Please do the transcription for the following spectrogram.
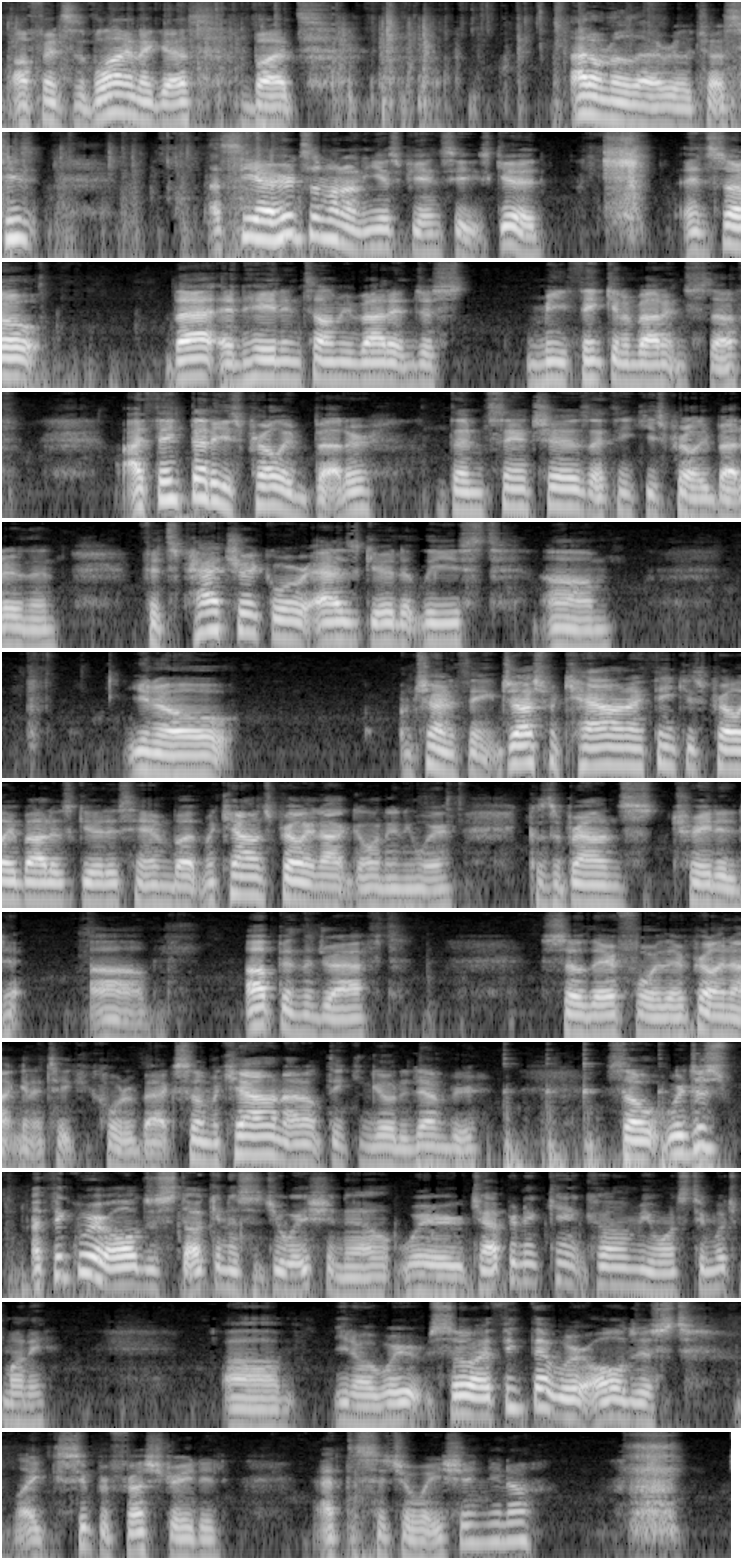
offensive line, I guess, but I don't know that I really trust. He's uh, see, I heard someone on ESPN say he's good, and so that and Hayden telling me about it, and just me thinking about it and stuff. I think that he's probably better than Sanchez. I think he's probably better than Fitzpatrick, or as good at least. Um, you know, I'm trying to think. Josh McCown, I think, is probably about as good as him, but McCown's probably not going anywhere because the Browns traded um, up in the draft. So therefore, they're probably not going to take a quarterback. So McCown, I don't think can go to Denver. So we're just, I think we're all just stuck in a situation now where Kaepernick can't come. He wants too much money. Um, you know, we're so I think that we're all just like super frustrated at the situation, you know?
